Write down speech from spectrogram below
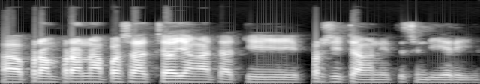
peran-peran apa saja yang ada di persidangan itu sendiri.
